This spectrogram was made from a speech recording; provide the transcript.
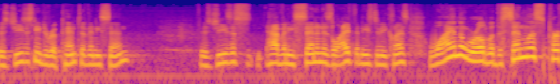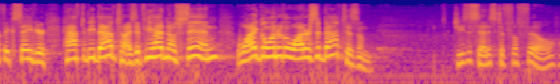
Does Jesus need to repent of any sin? Does Jesus have any sin in his life that needs to be cleansed? Why in the world would the sinless, perfect Savior have to be baptized? If he had no sin, why go under the waters of baptism? Jesus said it's to fulfill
